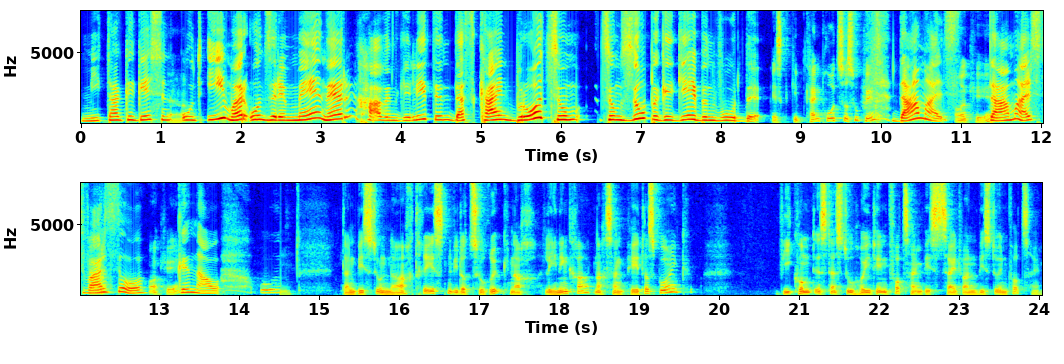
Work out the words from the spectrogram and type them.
Mittag gegessen und immer unsere Männer haben gelitten, dass kein Brot zum, zum Suppe gegeben wurde. Es gibt kein Brot zur Suppe. Damals, Okay. damals war so. Okay. Genau. Dann bist du nach Dresden wieder zurück nach Leningrad, nach St. Petersburg. Wie kommt es, dass du heute in Pforzheim bist? Seit wann bist du in Pforzheim?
